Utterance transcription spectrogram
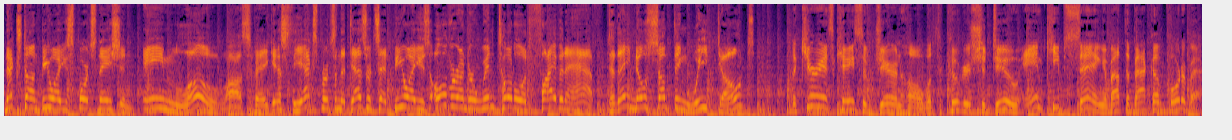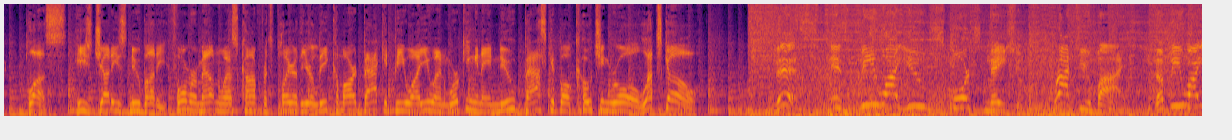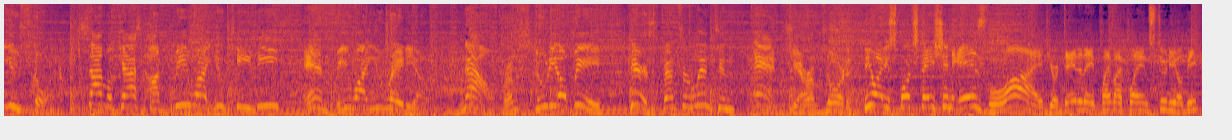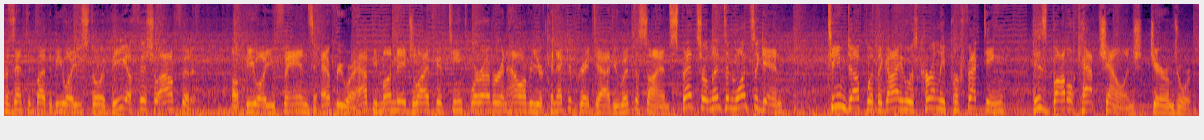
Next on BYU Sports Nation, aim low, Las Vegas. The experts in the desert said BYU's over under win total at five and a half. Do they know something we don't? The curious case of Jaren Hall, what the Cougars should do and keep saying about the backup quarterback. Plus, he's Juddy's new buddy, former Mountain West Conference Player of the Year Lee Cummard back at BYU and working in a new basketball coaching role. Let's go. This is BYU Sports Nation, brought to you by The BYU Store, simulcast on BYU TV and BYU Radio. Now, from Studio B, here's Spencer Linton and Jarom Jordan. BYU Sports Nation is live. Your day to day play by play in Studio B, presented by the BYU Store, the official outfitter of BYU fans everywhere. Happy Monday, July 15th, wherever and however you're connected. Great to have you with us. I am Spencer Linton once again, teamed up with the guy who is currently perfecting his bottle cap challenge, Jarom Jordan.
